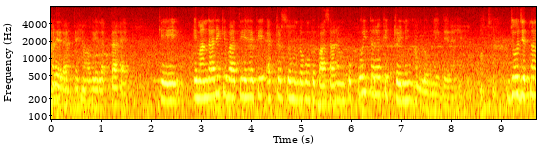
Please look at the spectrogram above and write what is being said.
खड़े रहते हैं और ये लगता है कि ईमानदारी की बात यह है कि एक्टर्स जो हम लोगों के पास आ रहे हैं उनको कोई तरह की ट्रेनिंग हम लोग नहीं दे रहे हैं। जो जितना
